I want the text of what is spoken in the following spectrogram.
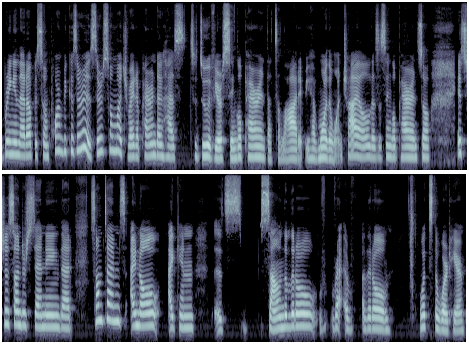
bringing that up is so important because there is there's so much right a parent that has to do if you're a single parent that's a lot if you have more than one child as a single parent so it's just understanding that sometimes i know i can it's sound a little a little what's the word here?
